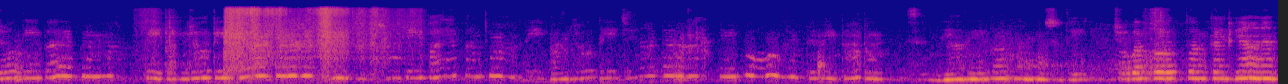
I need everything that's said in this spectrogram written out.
ज्योति पर ब्रह्म, दीपम ज्योति जनातन दीपम ज्योति पर ब्रह्म, दीपम ज्योति जनातन दीपो भद्रेतातुं सन्ध्या दीपकामुसुते शुभं कुरुत्वं कल्याणम्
